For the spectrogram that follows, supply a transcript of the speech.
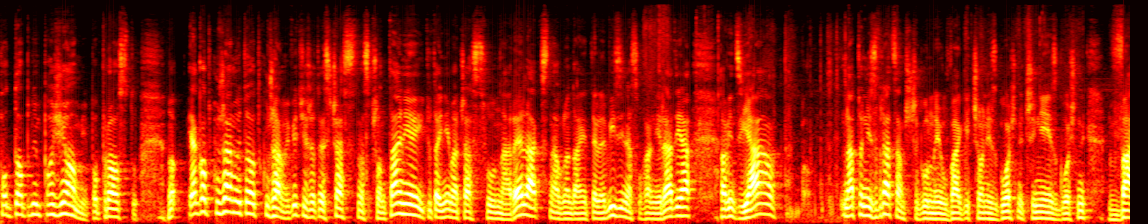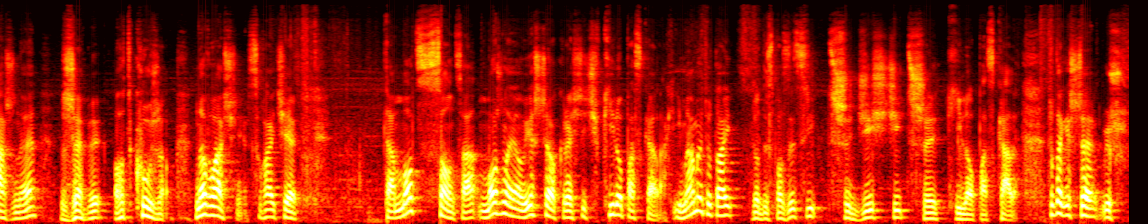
podobnym poziomie, po prostu. No, jak odkurzamy, to odkurzamy. Wiecie, że to jest czas na sprzątanie i tutaj nie ma czasu na relaks, na oglądanie telewizji, na słuchanie radia, a więc ja na to nie zwracam szczególnej uwagi, czy on jest głośny, czy nie jest głośny. Ważne, żeby odkurzał. No właśnie, słuchajcie, ta moc sąca, można ją jeszcze określić w kilopaskalach i mamy tutaj do dyspozycji 33 kilopaskale. To tak jeszcze już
